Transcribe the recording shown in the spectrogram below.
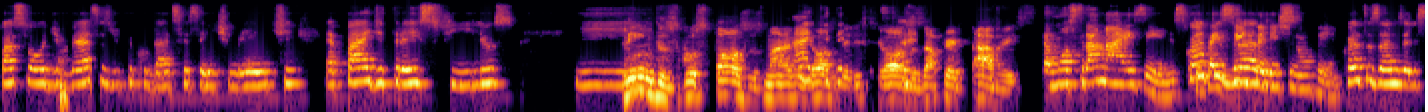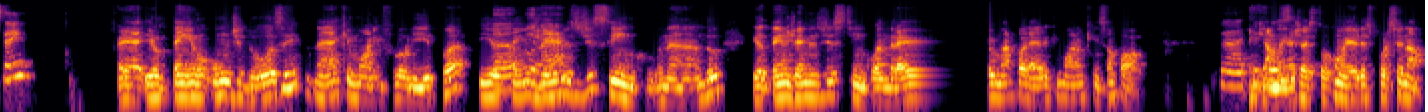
passou diversas dificuldades recentemente, é pai de três filhos e lindos, gostosos, maravilhosos, Ai, deliciosos, apertáveis. Para mostrar mais eles, Quantos porque faz tempo anos? que a gente não vê. Quantos anos eles têm? É, eu tenho um de 12, né, que mora em Floripa, e eu tenho né? gêmeos né? de 5, Nando. Eu tenho gêmeos de 5, o André e o Marco Aurélio, que moram aqui em São Paulo. Ah, que e amanhã já estou com eles, por sinal.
